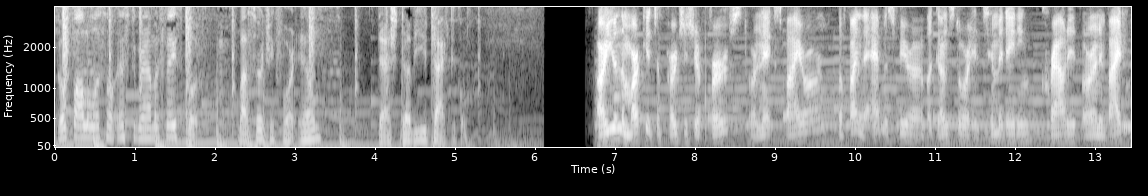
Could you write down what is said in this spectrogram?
go follow us on Instagram and Facebook by searching for M-W Tactical. Are you in the market to purchase your first or next firearm, but find the atmosphere of a gun store intimidating, crowded, or uninviting?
